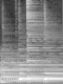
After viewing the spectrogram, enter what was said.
Música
